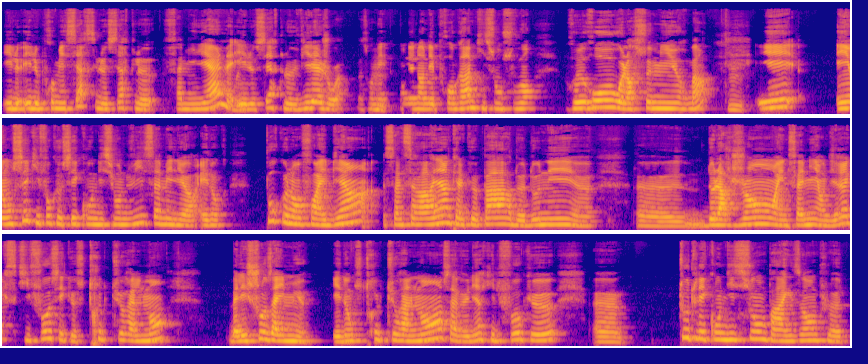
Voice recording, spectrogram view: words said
Et le, et le, premier cercle, c'est le cercle familial et le cercle villageois. Parce qu'on est, on est dans des programmes qui sont souvent ruraux ou alors semi-urbains. Et et on sait qu'il faut que ces conditions de vie s'améliorent. Et donc, pour que l'enfant aille bien, ça ne sert à rien quelque part de donner euh, de l'argent à une famille en direct. Ce qu'il faut, c'est que structurellement, bah, les choses aillent mieux. Et donc, structurellement, ça veut dire qu'il faut que euh, toutes les conditions, par exemple,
